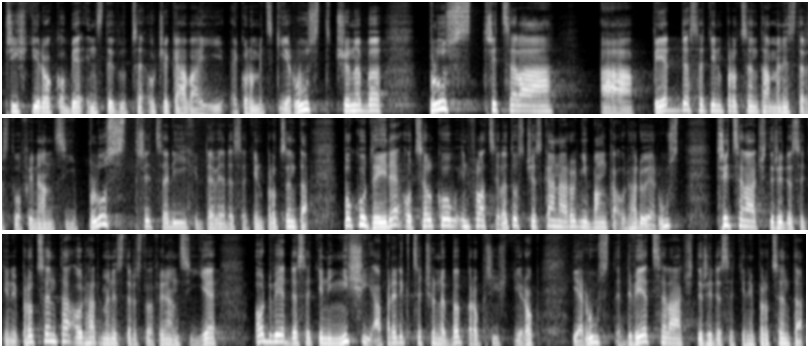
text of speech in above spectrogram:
Příští rok obě instituce očekávají ekonomický růst ČNB plus 3, a 5 desetin procenta ministerstvo financí plus 3,9% Pokud jde o celkovou inflaci, letos Česká národní banka odhaduje růst 3,4 desetiny procenta, odhad ministerstva financí je o dvě desetiny nižší a predikce ČNB pro příští rok je růst 2,4 desetiny procenta.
